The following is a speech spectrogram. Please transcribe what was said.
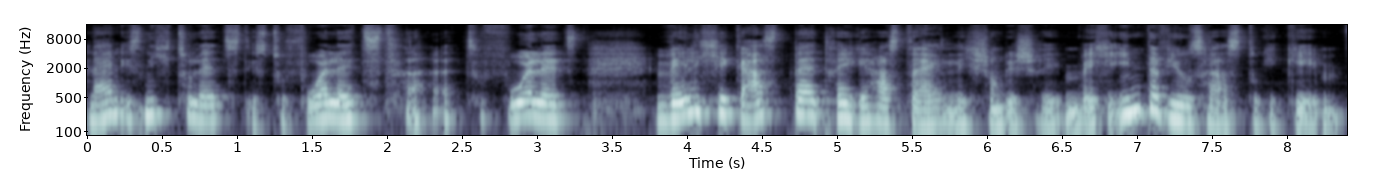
nein, ist nicht zuletzt, ist zuvorletzt, zuvorletzt, welche Gastbeiträge hast du eigentlich schon geschrieben? Welche Interviews hast du gegeben?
